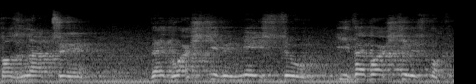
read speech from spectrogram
to znaczy we właściwym miejscu i we właściwy sposób.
